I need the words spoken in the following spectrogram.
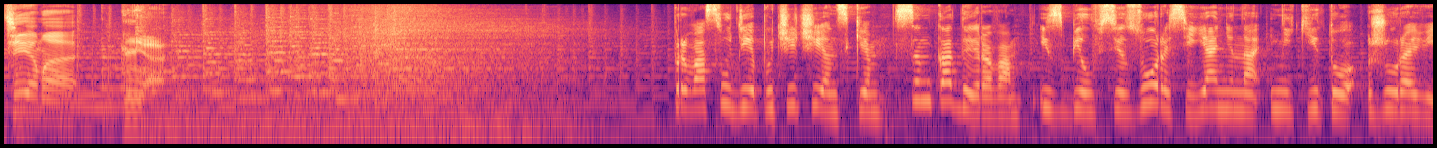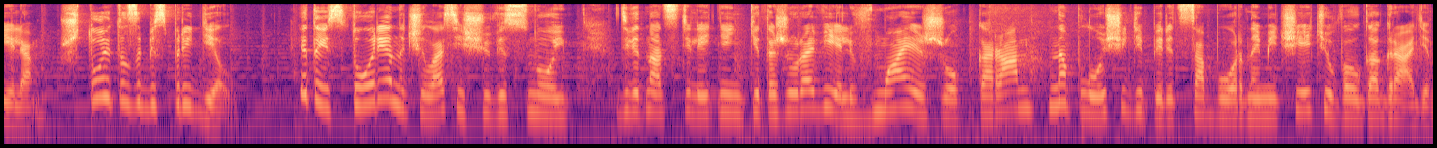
тема дня. Правосудие по-чеченски. Сын Кадырова избил в СИЗО россиянина Никиту Журавеля. Что это за беспредел? Эта история началась еще весной. 19-летний Никита Журавель в мае сжег Коран на площади перед соборной мечетью в Волгограде.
